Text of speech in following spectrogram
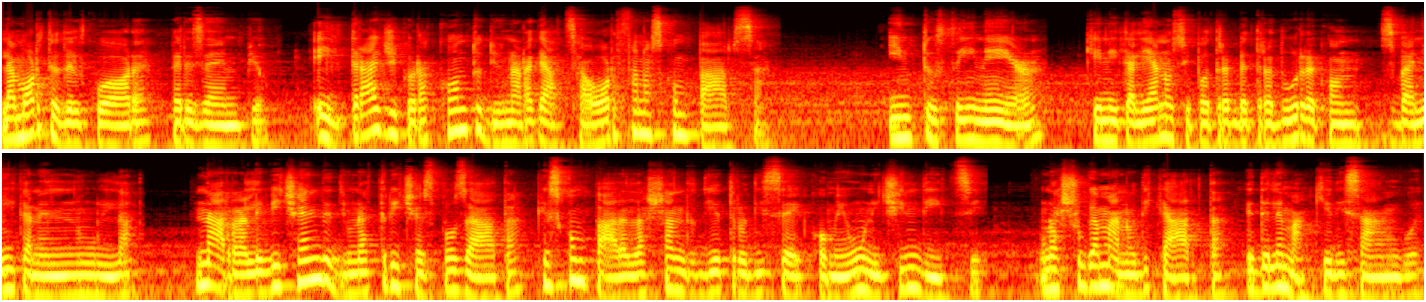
La morte del cuore, per esempio, è il tragico racconto di una ragazza orfana scomparsa. Into Thin Air, che in italiano si potrebbe tradurre con Svanita nel nulla, narra le vicende di un'attrice sposata che scompare lasciando dietro di sé come unici indizi un asciugamano di carta e delle macchie di sangue.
